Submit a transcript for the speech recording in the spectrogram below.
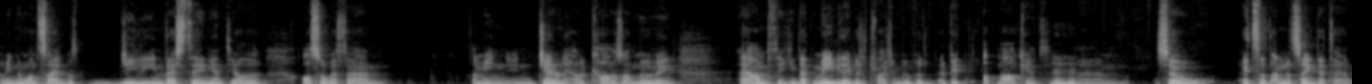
I mean, one side with Geely investing and the other also with, um, I mean, in generally how the cars are moving. Uh, I'm thinking that maybe they will try to move a, a bit upmarket. Mm-hmm. Um, so it's not. I'm not saying that um,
